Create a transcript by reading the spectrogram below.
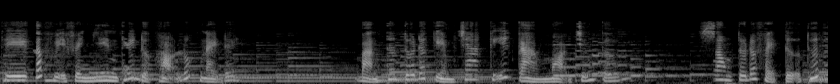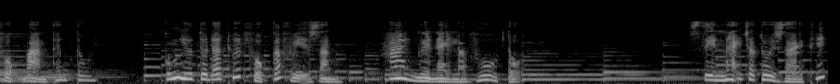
thì các vị phải nhìn thấy được họ lúc này đây. Bản thân tôi đã kiểm tra kỹ càng mọi chứng cứ, song tôi đã phải tự thuyết phục bản thân tôi, cũng như tôi đã thuyết phục các vị rằng hai người này là vô tội. Xin hãy cho tôi giải thích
